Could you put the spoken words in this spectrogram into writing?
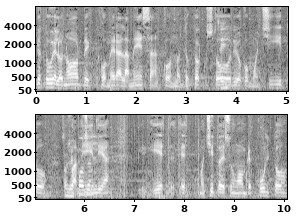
Yo tuve el honor de comer a la mesa con el doctor Custodio, con Monchito, su, familia. Y, este, este, Monchito es un hombre culto,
